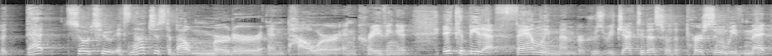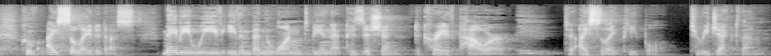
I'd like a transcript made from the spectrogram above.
But that, so too, it's not just about murder and power and craving it. It could be that family member who's rejected us or the person we've met who've isolated us. Maybe we've even been the one to be in that position to crave power, to isolate people, to reject them.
